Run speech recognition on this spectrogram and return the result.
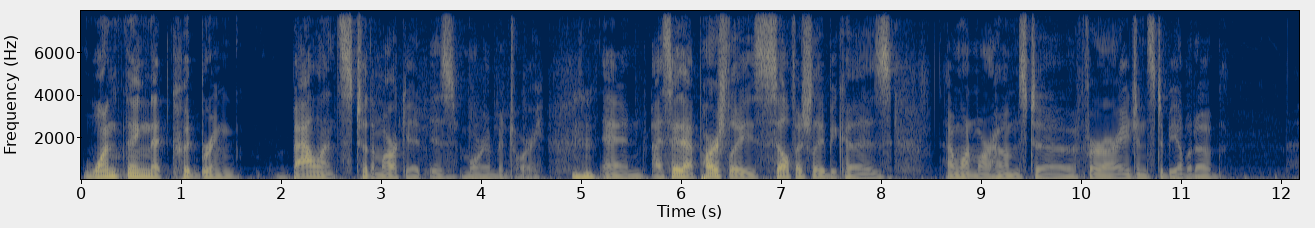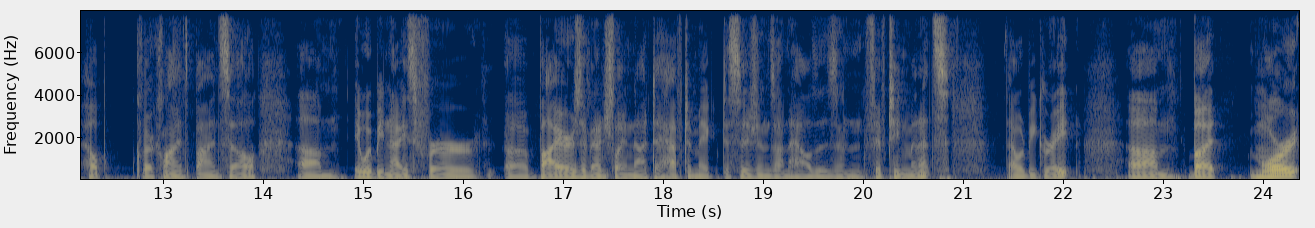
one thing that could bring balance to the market is more inventory. Mm-hmm. And I say that partially selfishly because I want more homes to for our agents to be able to help their clients buy and sell. Um, it would be nice for uh, buyers eventually not to have to make decisions on houses in 15 minutes. That would be great. Um, but more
